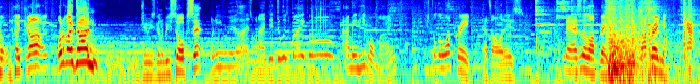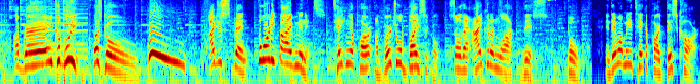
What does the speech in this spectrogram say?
Oh my god. What have I done? Jimmy's gonna be so upset when he realizes what I did to his Michael. I mean, he won't mind. Just a little upgrade. That's all it is. Yeah, it's a little upgrade. Upgrading it. Yeah. Upgrade complete. Let's go. Woo! I just spent 45 minutes taking apart a virtual bicycle so that I could unlock this. Boom. And they want me to take apart this car.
